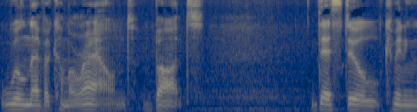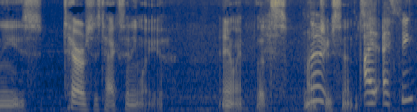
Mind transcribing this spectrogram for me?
will never come around but they're still committing these terrorist attacks anyway anyway that's my No, two cents I, I think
